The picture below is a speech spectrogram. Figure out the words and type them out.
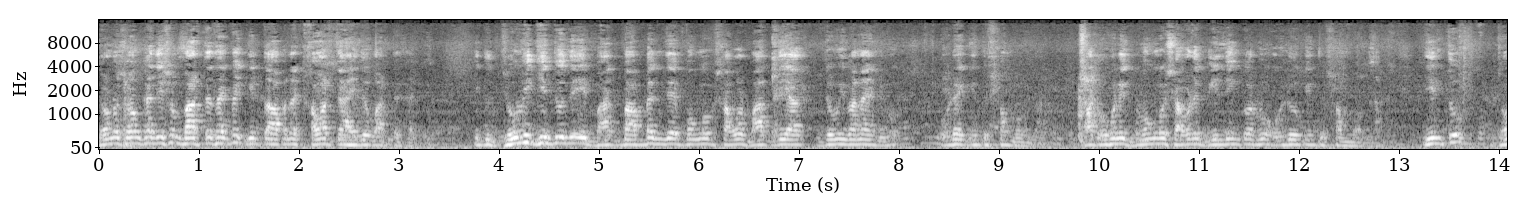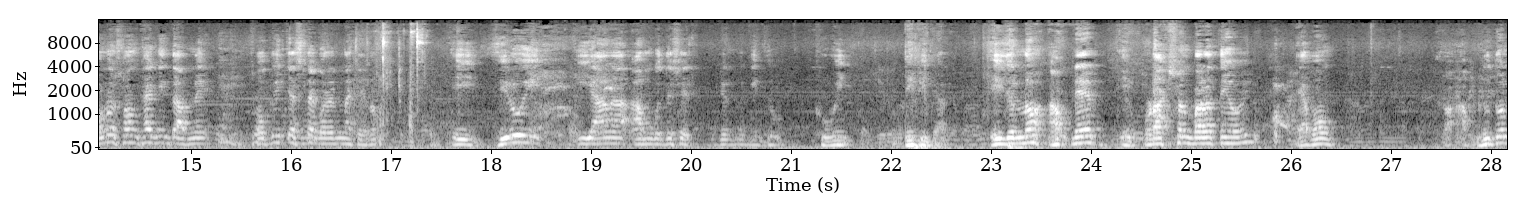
জনসংখ্যা যেসব বাড়তে থাকবে, কিন্তু আপনার খাওয়ার চাহিদাও বাড়তে থাকবে। কিন্তু জমি কিন্তু যে ভাববেন যে বঙ্গোপসাগর বাদ দিয়া জমি বানায় নিব ওটা কিন্তু সম্ভব না। আর ওখানে বঙ্গোপসাগরে বিল্ডিং করব, ওইটাও কিন্তু সম্ভব না। কিন্তু জনসংখ্যা কিন্তু আপনি যতই চেষ্টা করেন না কেন? এই জিরো ইয়ানা আমগো দেশের জন্য কিন্তু খুবই ডিফিকাল্ট এই জন্য আপনার এই প্রোডাকশন বাড়াতে হবে এবং নতুন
